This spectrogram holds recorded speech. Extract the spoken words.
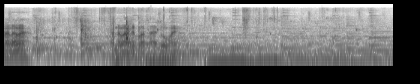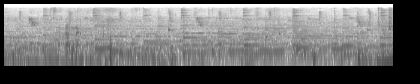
มาน้ำมาอันน้ำมาเดี๋ยวพ่อถ่ายรูปให้ เดี๋ยวแป๊บนึงโอเค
